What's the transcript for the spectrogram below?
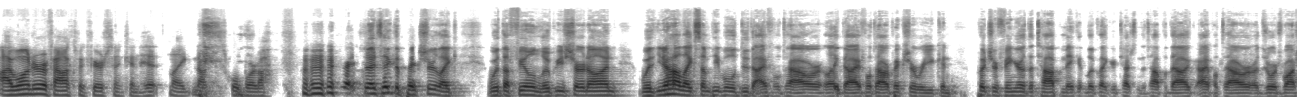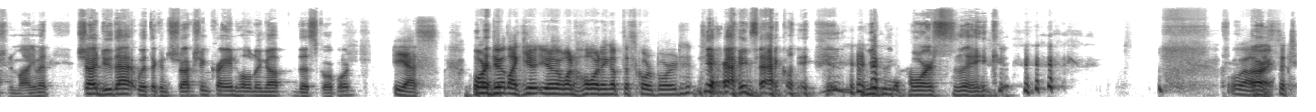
I wonder if Alex McPherson can hit like knock the scoreboard off. Should I take the picture like with a feeling loopy shirt on? With you know how like some people do the Eiffel Tower, like the Eiffel Tower picture where you can put your finger at the top and make it look like you're touching the top of the Eiffel Tower or George Washington Monument. Should I do that with the construction crane holding up the scoreboard? yes, or do it like you're, you're the one holding up the scoreboard. Yeah, exactly. Using the force, like. Well, All just to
